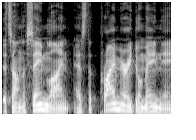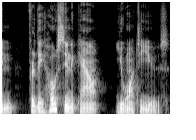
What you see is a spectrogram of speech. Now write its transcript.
that's on the same line as the primary domain name for the hosting account you want to use.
